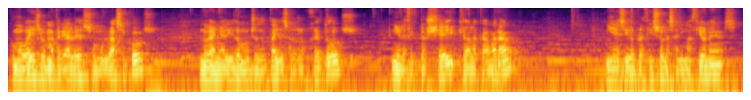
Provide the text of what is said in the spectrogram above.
Como veis los materiales son muy básicos, no he añadido muchos detalles a los objetos, ni el efecto shake a la cámara, ni he sido preciso en las animaciones,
